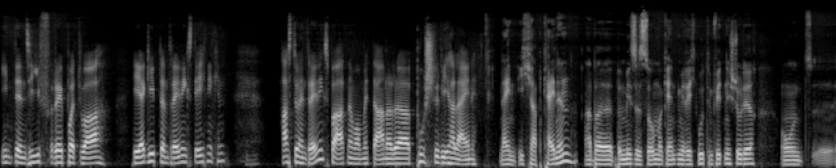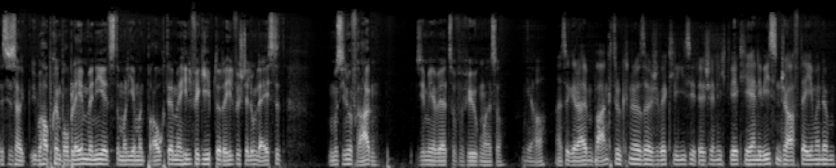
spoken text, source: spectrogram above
Intensivrepertoire hergibt an Trainingstechniken. Hast du einen Trainingspartner momentan oder pushst du dich alleine? Nein, ich habe keinen, aber bei mir ist es so, man kennt mich recht gut im Fitnessstudio und äh, es ist halt überhaupt kein Problem, wenn ich jetzt einmal jemand brauche, der mir Hilfe gibt oder Hilfestellung leistet, muss ich nur fragen. Sie mir wer zur Verfügung, also. Ja, also gerade im Bankdrücken oder so ist wirklich easy. Das ist ja nicht wirklich eine Wissenschaft, da jemandem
